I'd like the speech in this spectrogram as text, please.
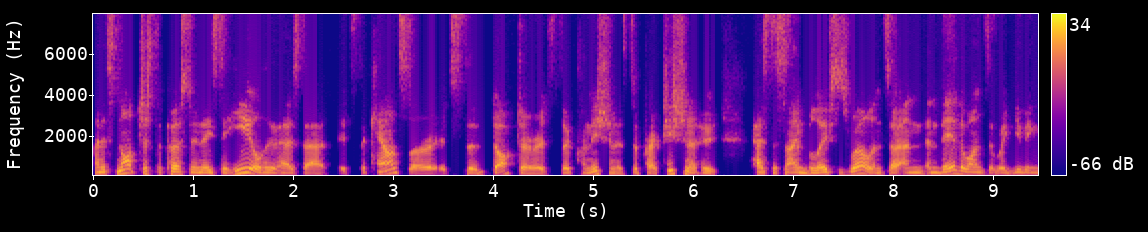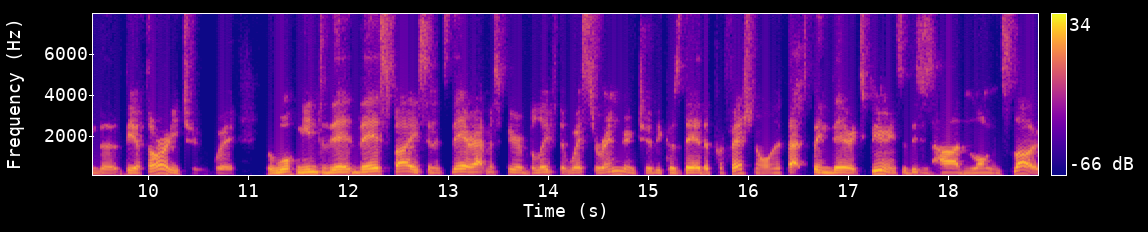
and it's not just the person who needs to heal who has that, it's the counselor, it's the doctor, it's the clinician, it's the practitioner who has the same beliefs as well. And so and, and they're the ones that we're giving the the authority to. We're we're walking into their their space and it's their atmosphere of belief that we're surrendering to because they're the professional. And if that's been their experience that this is hard and long and slow,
